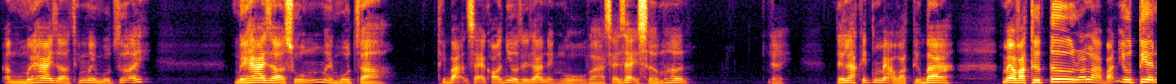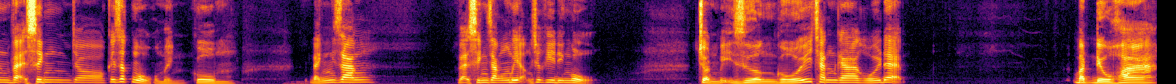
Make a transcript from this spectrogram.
à 12 giờ đến 11 rưỡi. 12 giờ xuống 11 giờ thì bạn sẽ có nhiều thời gian để ngủ và sẽ dậy sớm hơn. Đấy. Đấy là cái mẹo vặt thứ ba. Mẹo vặt thứ tư đó là bạn ưu tiên vệ sinh cho cái giấc ngủ của mình, gồm đánh răng, vệ sinh răng miệng trước khi đi ngủ, chuẩn bị giường, gối, chăn ga, gối đệm, bật điều hòa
